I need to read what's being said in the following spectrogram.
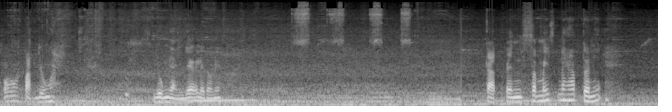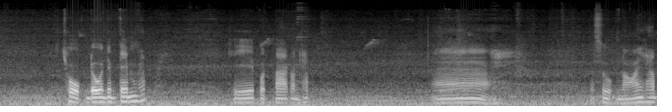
โอ้ปัดยุงยุงอย่างเยอะเลยตรงนี้ กัดเป็นสมิธนะครับตัวนี้โฉบโดนเต็มๆครับโอเคปลดปลาก่อนครับอ่ากระสูบน้อยครับ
